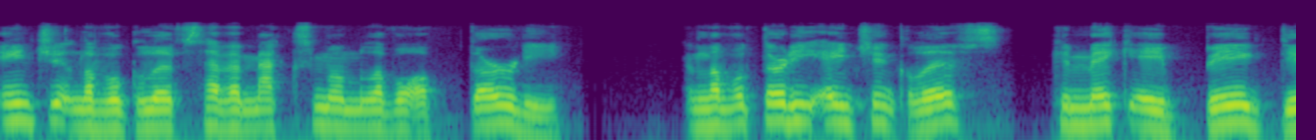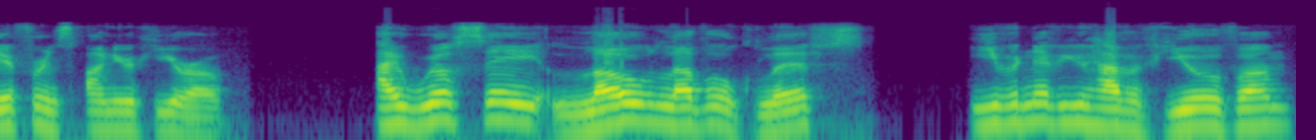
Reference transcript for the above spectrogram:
Ancient level glyphs have a maximum level of 30, and level 30 ancient glyphs can make a big difference on your hero. I will say low level glyphs, even if you have a few of them,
